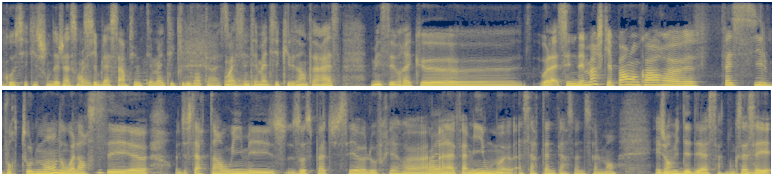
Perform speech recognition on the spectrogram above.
Co, c'est qu'ils sont déjà sensibles à ça. C'est une thématique qui les intéresse. Ouais, c'est une thématique qui les intéresse, mais c'est vrai que voilà, c'est une démarche qui est pas encore facile pour tout le monde, ou alors c'est euh, certains oui, mais ils osent pas, tu sais, euh, l'offrir euh, Ouais. à la famille ou euh, à certaines personnes seulement. Et j'ai envie d'aider à ça. Donc ça, c'est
